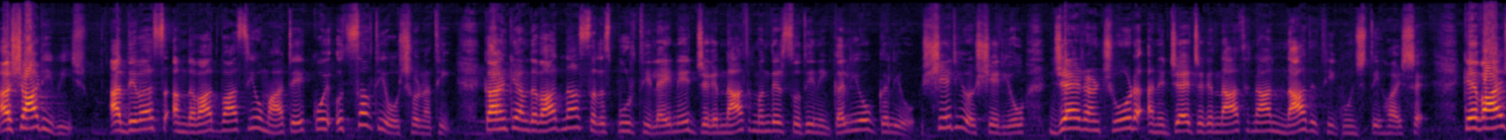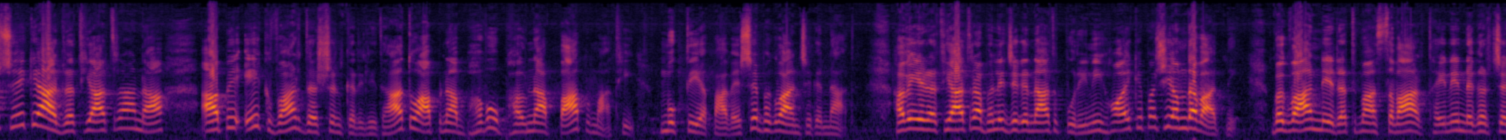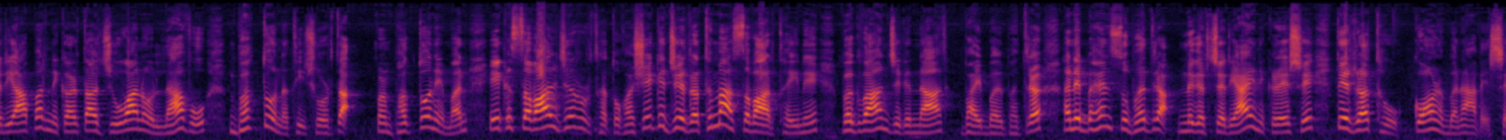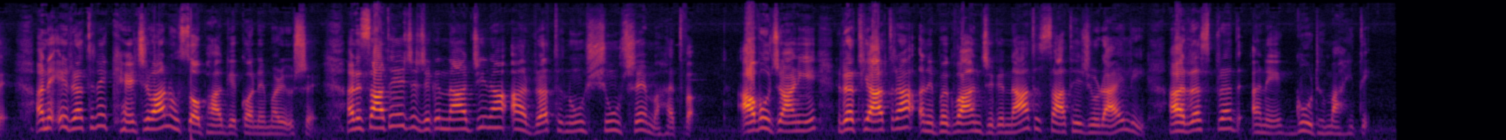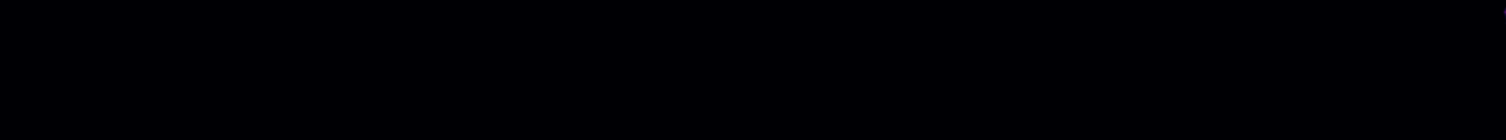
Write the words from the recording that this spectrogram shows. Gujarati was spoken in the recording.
અષાઢી બીજ. આ દિવસ અમદાવાદવાસીઓ માટે કોઈ ઉત્સવથી ઓછો નથી. કારણ કે અમદાવાદના સરસપુરથી લઈને જગન્નાથ મંદિર સુધીની ગલીઓ ગલીઓ, શેરીઓ શેરીઓ, જય રણછોડ અને જય જગન્નાથના નાદથી ગુંજતી હોય છે. કહેવાય છે કે આ રથયાત્રાના આપે એકવાર દર્શન કરી લીધા તો આપના ભવો ભવના પાપમાંથી મુક્તિ અપાવે છે ભગવાન જગન્નાથ. હવે એ રથયાત્રા ભલે જગન્નાથપુરીની હોય કે પછી અમદાવાદની. ભગવાનને રથમાં સવાર થઈને નગરચર્યા પર નીકળતા જોવાનો લાવો ભક્તો નથી છોડતા. પણ ભક્તોને મન એક સવાલ જરૂર થતો હશે કે જે રથમાં સવાર થઈને ભગવાન જગન્નાથ, ભાઈ બલભદ્ર અને બહેન સુભદ્રા નગરચર્યાએ નીકળે છે તે રથો કોણ બનાવે છે? અને એ રથને ખેંચવાનું સૌભાગ્ય કોને મળ્યું છે? અને સાથે જ જગન્નાથજીના આ રથનું શું છે મહત્વ? આવો જાણીએ રથયાત્રા અને ભગવાન જગન્નાથ સાથે જોડાયેલી આ રસપ્રદ અને ગૂઢ માહિતી.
